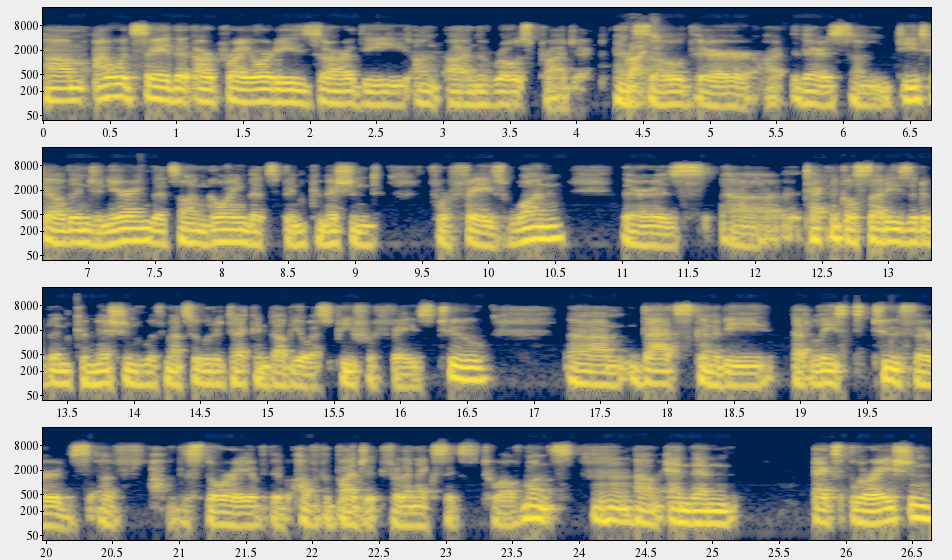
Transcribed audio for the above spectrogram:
Um, I would say that our priorities are the on, on the Rose project, and right. so there are, there's some detailed engineering that's ongoing that's been commissioned for phase one. There is uh, technical studies that have been commissioned with Matsuda Tech and WSP for phase two. Um, that's going to be at least two thirds of, of, the story of the of the budget for the next six to twelve months, mm-hmm. um, and then exploration.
